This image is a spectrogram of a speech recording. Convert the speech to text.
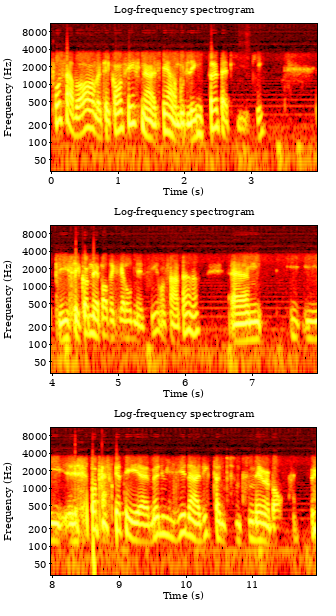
faut savoir là, que le conseiller financier, en bout de ligne, c'est un papier. Puis c'est comme n'importe quel autre métier, on s'entend, là. Euh, c'est pas parce que tu es menuisier dans la vie que tu tu mets un bon.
